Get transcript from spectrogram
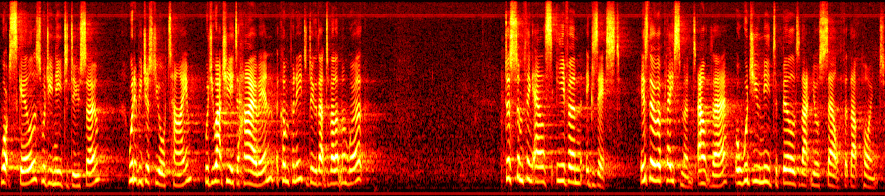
What skills would you need to do so? Would it be just your time Would you actually need to hire in a company to do that development work? Does something else even exist? Is there a replacement out there, or would you need to build that yourself at that point?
